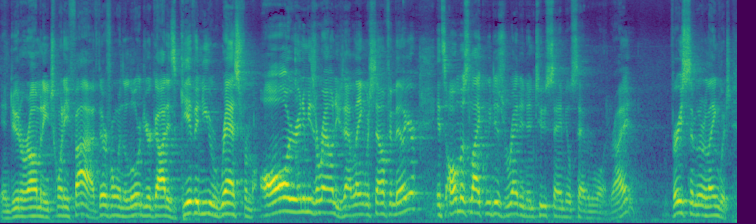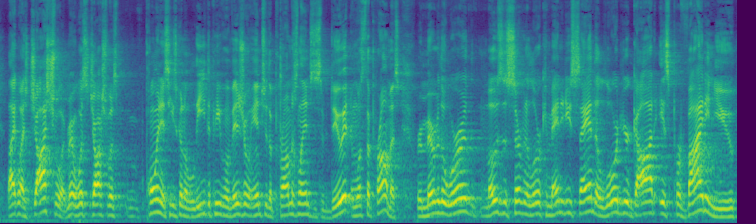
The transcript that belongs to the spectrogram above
In Deuteronomy 25, therefore, when the Lord your God has given you rest from all your enemies around you, does that language sound familiar? It's almost like we just read it in 2 Samuel 7 1, right? Very similar language. Likewise, Joshua. Remember, what's Joshua's point is he's going to lead the people of Israel into the promised land to subdue it. And what's the promise? Remember the word Moses, servant of the Lord, commanded you, saying, The Lord your God is providing you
